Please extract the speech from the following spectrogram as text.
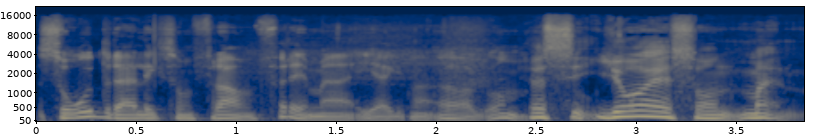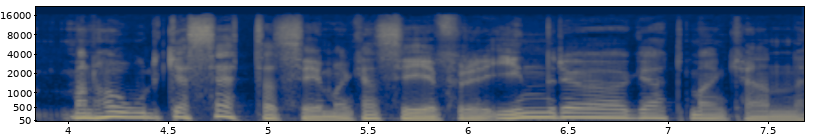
Såg du det där liksom framför dig med egna ögon? Jag, se- jag är sån, man, man har olika sätt att se. Man kan se för det inre ögat, man kan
